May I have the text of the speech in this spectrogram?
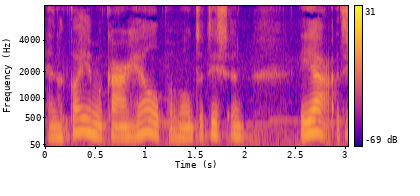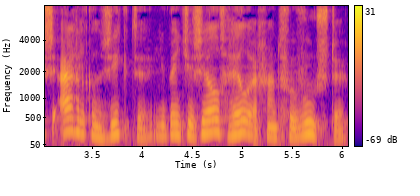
En dan kan je elkaar helpen, want het is, een, ja, het is eigenlijk een ziekte. Je bent jezelf heel erg aan het verwoesten.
